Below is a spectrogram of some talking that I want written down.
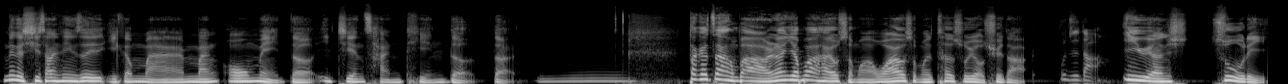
那个西餐厅是一个蛮蛮欧美的一间餐厅的，对，嗯，大概这样吧。那要不然还有什么？我还有什么特殊有趣的、啊？不知道。议员助理，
